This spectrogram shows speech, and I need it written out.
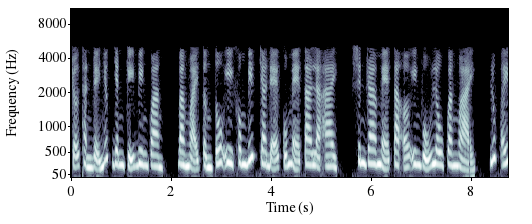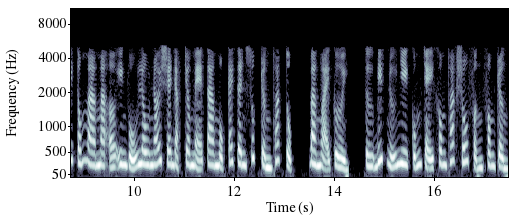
trở thành đệ nhất danh kỹ biên quan, bà ngoại Tần Tố Y không biết cha đẻ của mẹ ta là ai, sinh ra mẹ ta ở Yên Vũ Lâu quan ngoại. Lúc ấy Tống Ma Ma ở Yên Vũ Lâu nói sẽ đặt cho mẹ ta một cái tên xuất trần thoát tục, bà ngoại cười, tự biết nữ nhi cũng chạy không thoát số phận phong trần,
